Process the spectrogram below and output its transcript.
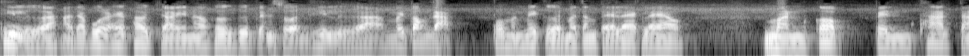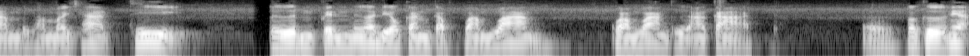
ที่เหลือถ้าพูดให้เข้าใจนะก็คือเป็นส่วนที่เหลือไม่ต้องดับ เพราะมันไม่เกิดมาตั้งแต่แรกแล้ว มันก็เป็นธาตุตามธรรมชาติที่ตื่นเป็นเนื้อเดียวกันกับความว่าง ความว่างคืออากาศ เออก็คือเนี่ย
